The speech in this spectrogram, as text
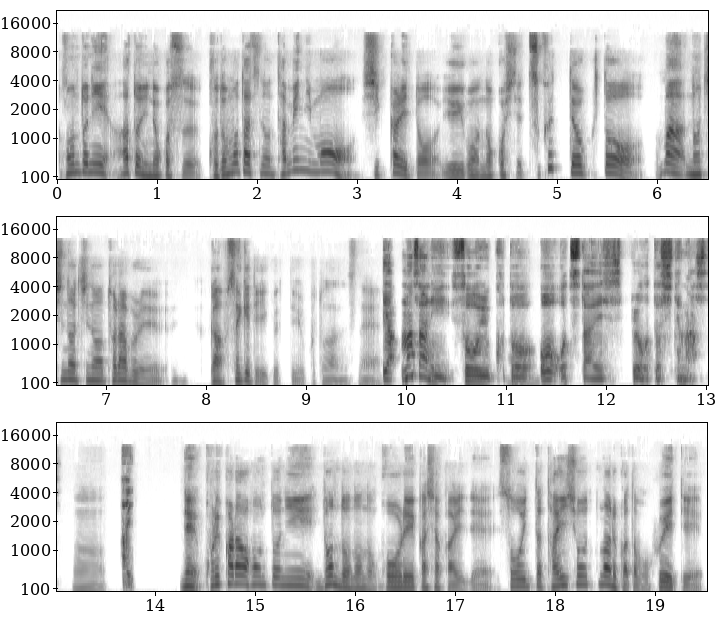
本当に後に残す子供たちのためにも、しっかりと遺言を残して作っておくと、まあ、後々のトラブルが防げていくっていうことなんですねい。や、まさにそういうことをお伝えしようとしてます。うん。はい。ね、これから本当にどんどんどんどん高齢化社会で、そういった対象となる方も増えて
